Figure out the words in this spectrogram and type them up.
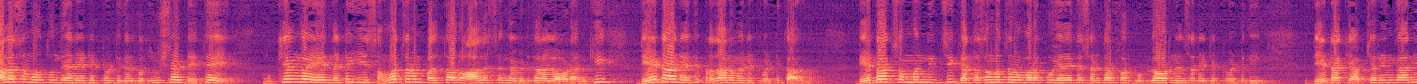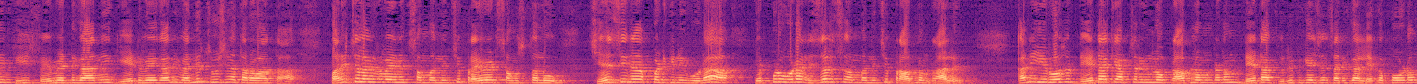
ఆలస్యం అవుతుంది అనేటటువంటి కనుక చూసినట్టయితే ముఖ్యంగా ఏంటంటే ఈ సంవత్సరం ఫలితాలు ఆలస్యంగా విడుదల కావడానికి డేటా అనేది ప్రధానమైనటువంటి కారణం. డేటాకు సంబంధించి గత సంవత్సరం వరకు ఏదైతే సెంటర్ ఫర్ గుడ్ గవర్నెన్స్ అనేటటువంటిది డేటా క్యాప్చరింగ్ కానీ ఫీజ్ పేమెంట్ కానీ గేట్వే కానీ ఇవన్నీ చూసిన తర్వాత పరీక్షల నిర్వహణకు సంబంధించి ప్రైవేట్ సంస్థలు చేసినప్పటికీ కూడా ఎప్పుడు కూడా రిజల్ట్స్ సంబంధించి ప్రాబ్లం రాలేదు. కానీ ఈరోజు డేటా క్యాప్చరింగ్లో ప్రాబ్లం ఉండడం డేటా ప్యూరిఫికేషన్ సరిగ్గా లేకపోవడం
